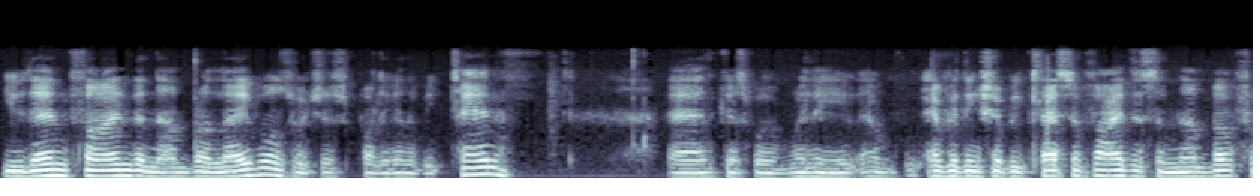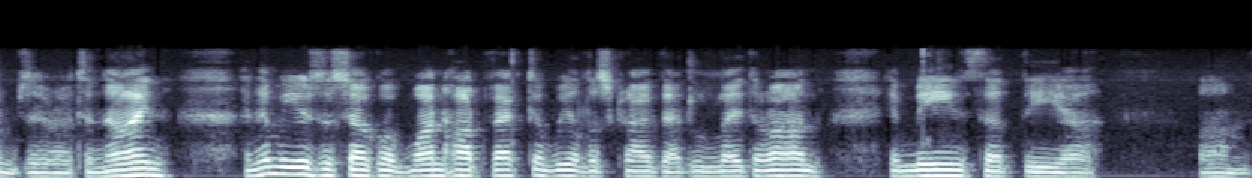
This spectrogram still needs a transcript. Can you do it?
You then find the number of labels, which is probably going to be 10 and because we're really everything should be classified as a number from 0 to 9 and then we use the so-called one hot vector. We'll describe that later on. It means that the uh, um,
